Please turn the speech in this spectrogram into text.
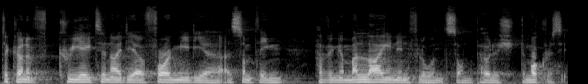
to kind of create an idea of foreign media as something having a malign influence on Polish democracy.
